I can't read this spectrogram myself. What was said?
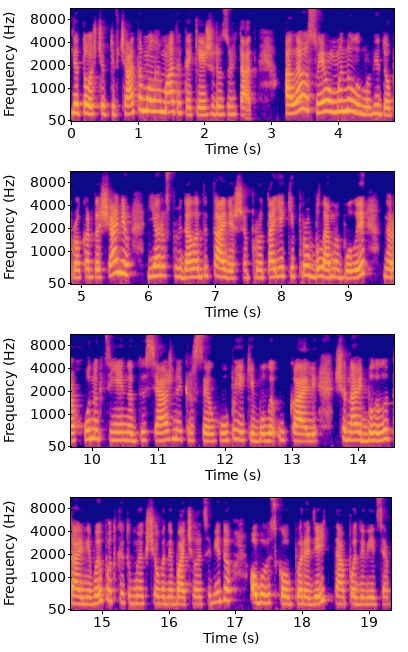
для того, щоб дівчата могли мати такий ж результат. Але у своєму минулому відео про Кардашянів я розповідала детальніше про те, які проблеми були на рахунок цієї недосяжної краси губи, які були у Кайлі, що навіть були летальні випадки. Тому, якщо ви не бачили це відео, обов'язково перейдіть та подивіться.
